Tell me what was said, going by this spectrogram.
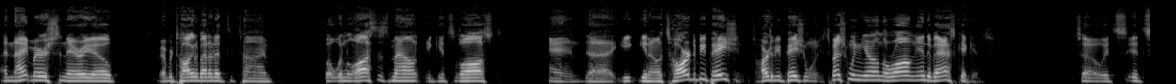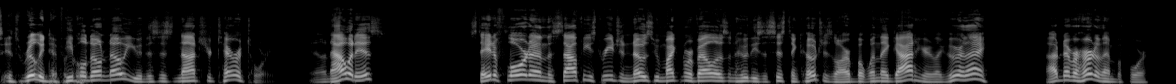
a nightmare scenario. Remember talking about it at the time. But when losses mount, it gets lost, and uh, you, you know it's hard to be patient. It's hard to be patient, when, especially when you're on the wrong end of ass kickings. So it's it's it's really difficult. People don't know you. This is not your territory. You know, now it is. State of Florida and the Southeast region knows who Mike Norvell is and who these assistant coaches are, but when they got here, like, who are they? I've never heard of them before.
